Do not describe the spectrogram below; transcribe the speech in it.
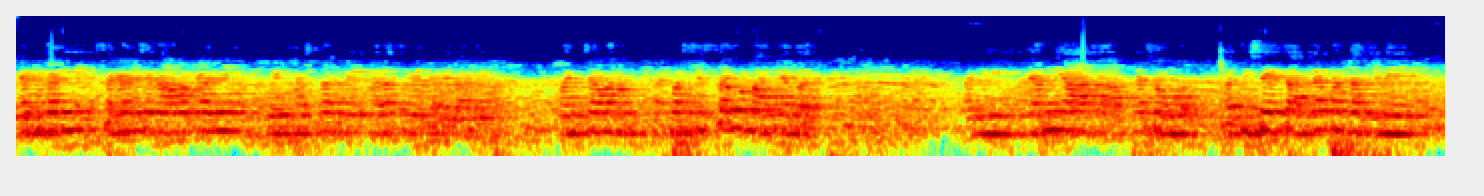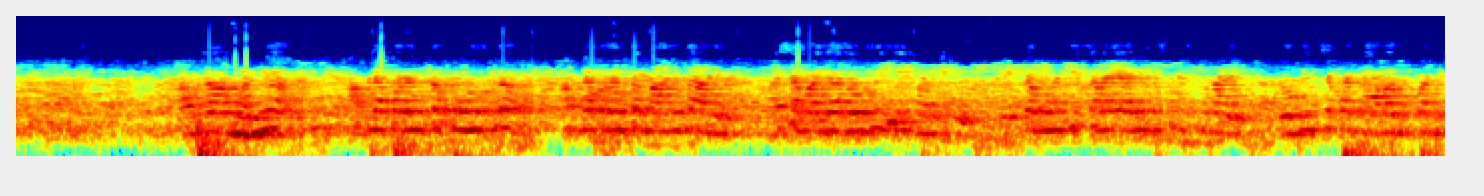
या ठिकाणी सगळ्यांचे नावाकाने एक बसणार वेळ बराच वेळ झालेला आहे. मंचावर उपस्थित सर्व मान्यवर आणि ज्यांनी आज आपल्यासमोर अतिशय चांगल्या पद्धतीने आपलं म्हणणं आपल्यापर्यंत पोहोचलं आपल्यापर्यंत मांडलं आहे अशा माझ्या दोघीही बहिणी एक तर मुलगीच आहे आणि दुसरी सुना आहे दोघींचे पण नावारूपाने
